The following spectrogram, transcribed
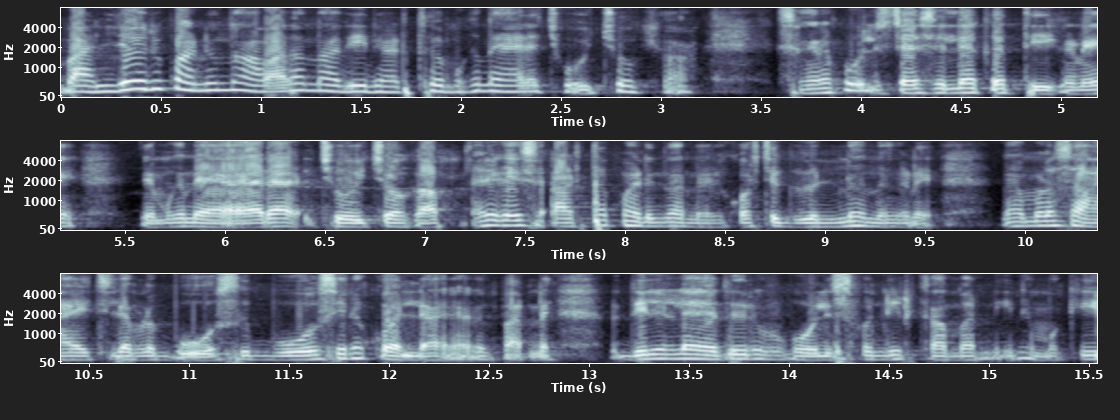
വലിയൊരു പണിയൊന്നും ആവാതെ മതി. ഇനി അടുത്ത് നമുക്ക് നേരെ ചോദിച്ചു നോക്കാം അങ്ങനെ പോലീസ് സ്റ്റേഷനിലേക്ക് എത്തിക്കണേ. നമുക്ക് നേരെ ചോദിച്ചു നോക്കാം. അതിന് കഴിച്ച് അടുത്ത പണി എന്ന് പറഞ്ഞാൽ കുറച്ച് ഗണ്ണ് നിന്നിങ്ങനെ നമ്മളെ സഹായിച്ചില്ല നമ്മളെ ബോസ് ബോസിനെ കൊല്ലാനാണ് പറഞ്ഞത് ഇതിലുള്ള ഏതൊരു പോലീസ് വണ്ടി എടുക്കാൻ പറഞ്ഞു നമുക്ക്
